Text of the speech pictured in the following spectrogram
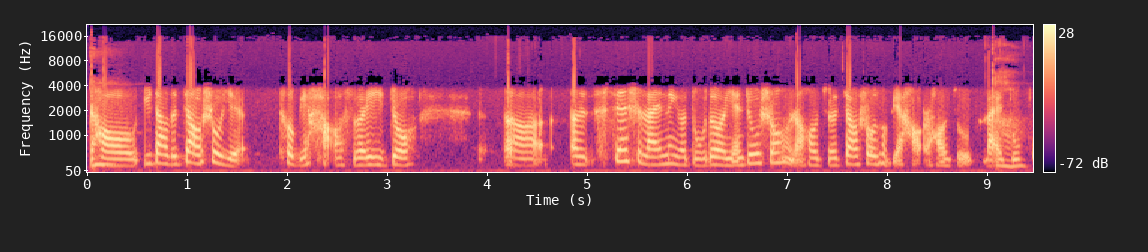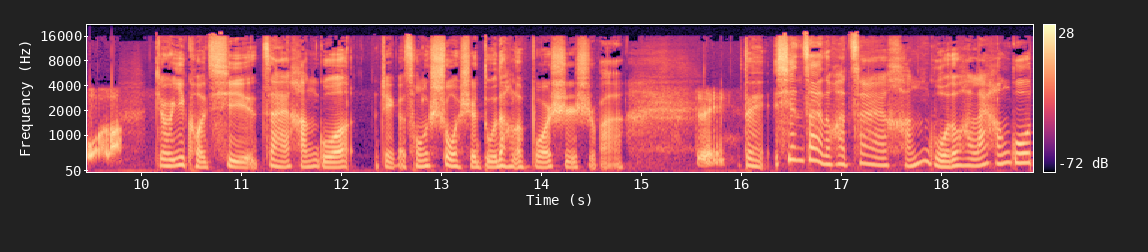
然后遇到的教授也特别好，所以就。呃呃，先是来那个读的研究生，然后觉得教授特别好，然后就来读博了。就是一口气在韩国这个从硕士读到了博士，是吧？对对。现在的话，在韩国的话，来韩国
